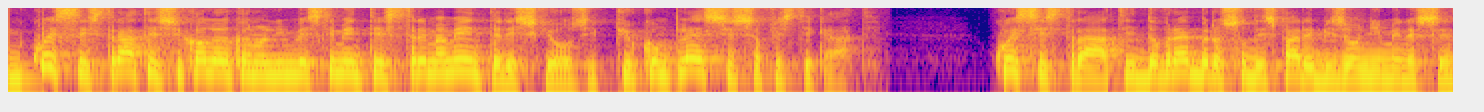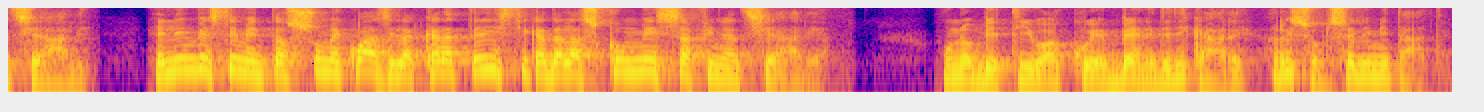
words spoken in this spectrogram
in questi strati si collocano gli investimenti estremamente rischiosi, più complessi e sofisticati. Questi strati dovrebbero soddisfare i bisogni meno essenziali e l'investimento assume quasi la caratteristica della scommessa finanziaria, un obiettivo a cui è bene dedicare risorse limitate.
